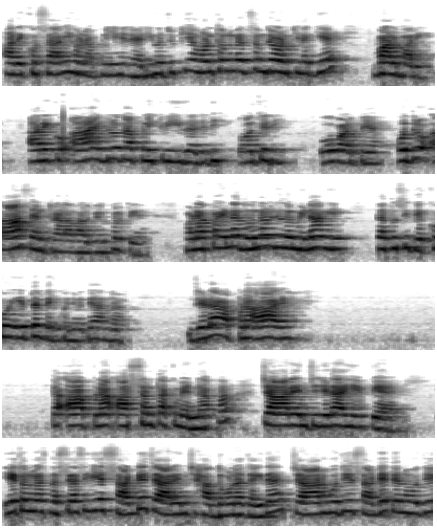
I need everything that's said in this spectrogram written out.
ਆ ਦੇਖੋ ਸਾਰੀ ਹੁਣ ਆਪਣੀ ਇਹ ਰੈਡੀ ਹੋ ਚੁੱਕੀ ਹੈ ਹੁਣ ਤੁਹਾਨੂੰ ਮੈਂ ਸਮਝਾਉਣ ਕੀ ਲੱਗੀ ਹੈ ਵਾਲ ਬਾਰੇ। ਆ ਦੇਖੋ, ਆ ਇਧਰੋਂ ਤਾਂ ਆਪਣੀ ਕਰੀਜ਼ ਹੈ ਜਿਹਦੀ ਪਹੁੰਚੇ ਦੀ, ਉਹ ਵਾਲ ਪਿਆ। ਉਧਰੋਂ ਆ ਸੈਂਟਰ ਵਾਲਾ ਵਾਲ ਬਿਲਕੁਲ ਪਿਆ। ਹੁਣ ਆਪਾਂ ਇਹਨਾਂ ਦੋਨਾਂ ਨੂੰ ਜਦੋਂ ਮਿਣਾਂਗੇ ਤਾਂ ਤੁਸੀਂ ਦੇਖੋ, ਇੱਧਰ ਦੇਖੋ ਜਿਵੇਂ ਧਿਆਨ ਨਾਲ। ਜਿਹੜਾ ਆਪਣਾ ਆ ਹੈ, ਤਾਂ ਆ ਆਪਣਾ ਆਸਣ ਤੱਕ ਮਿਲਣਾ ਆਪਾਂ 4 ਇੰਚ ਜਿਹੜਾ ਇਹ ਪਿਆ ਇਹ ਤੁਹਾਨੂੰ ਮੈਂ ਦੱਸਿਆ ਸੀ ਵੀ ਇਹ 4.5 ਇੰਚ ਹੱਦ ਹੋਣਾ ਚਾਹੀਦਾ ਹੈ। 4 ਹੋ ਜੇ 3.5 ਹੋ ਜੇ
